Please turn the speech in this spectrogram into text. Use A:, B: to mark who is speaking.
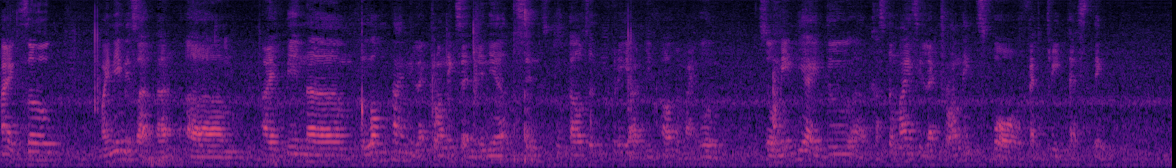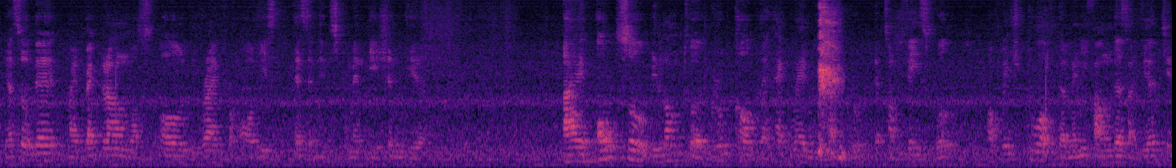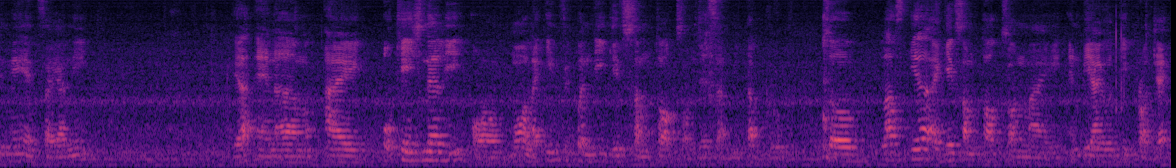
A: Hi, so my name is Adnan. Um, I've been um, a long time electronics engineer. Since 2003, I've been out on my own. So mainly I do uh, customized electronics for factory testing. Yeah, so there my background was all derived from all these test and instrumentation gear. I also belong to a group called the Hackware Meetup Group that's on Facebook, of which two of the many founders are here, Chinmay and Sayanee. Yeah, and um, I occasionally or more like infrequently give some talks on this uh, meetup group. So last year I gave some talks on my NB-IoT project,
